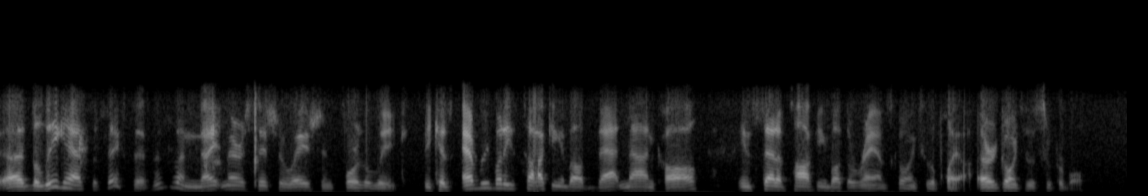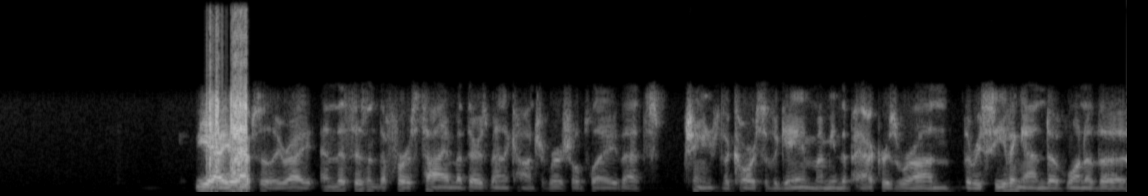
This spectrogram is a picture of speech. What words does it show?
Uh, the league has to fix this. This is a nightmare situation for the league because everybody's talking about that non-call instead of talking about the Rams going to the playoff or going to the Super Bowl. Yeah, you're absolutely right. And this isn't the first time that there's been a controversial play that's changed the course of the game. I mean, the Packers were on the receiving end of one of the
